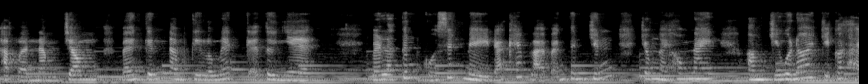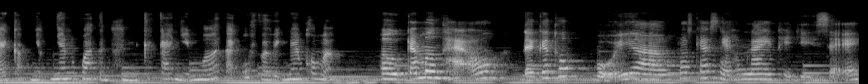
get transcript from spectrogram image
hoặc là nằm trong bán kính 5 km kể từ nhà Vậy là tin của Sydney đã khép lại bản tin chính trong ngày hôm nay. Um, chị Quỳnh ơi, chị có thể cập nhật nhanh qua tình hình các ca nhiễm mới tại Úc và Việt Nam không ạ? À? Ừ, cảm ơn Thảo. Để kết thúc buổi uh, podcast ngày hôm nay thì chị sẽ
